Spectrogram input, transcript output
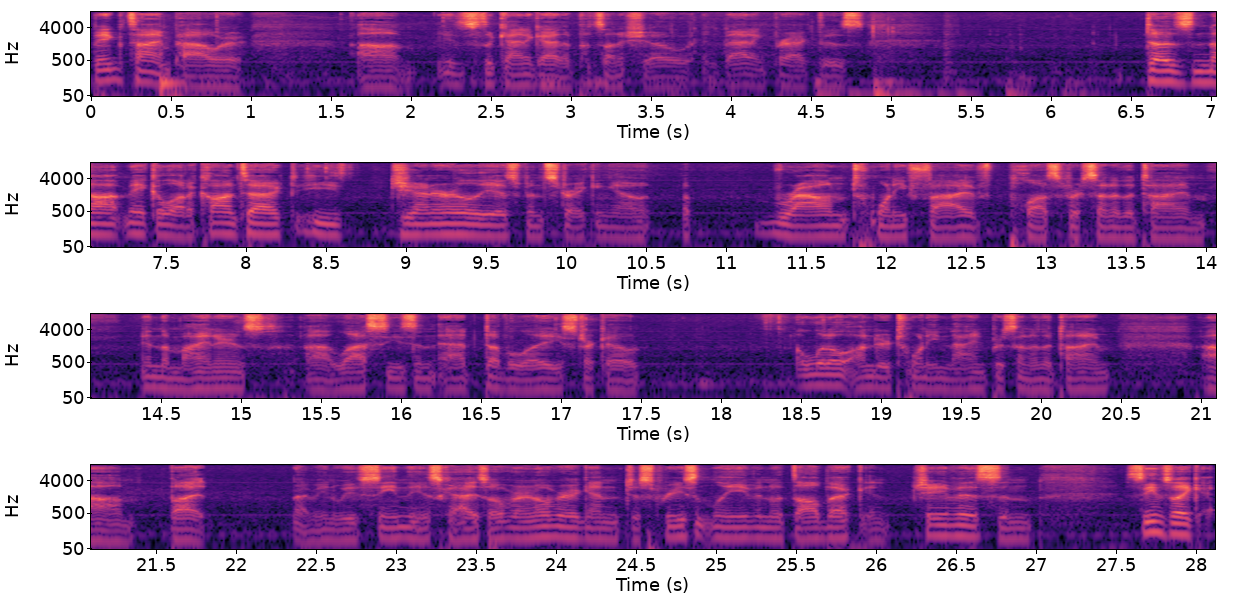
big time power. Um, he's the kind of guy that puts on a show in batting practice. Does not make a lot of contact. He generally has been striking out around 25 plus percent of the time in the minors. Uh, last season at Double A, struck out a little under 29% of the time. Um, but I mean, we've seen these guys over and over again just recently, even with Dalbec and Chavis, and seems like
